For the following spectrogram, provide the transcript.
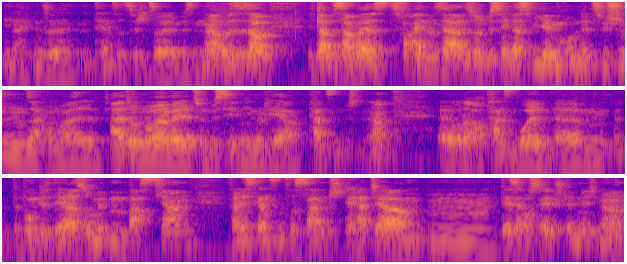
Ja, ich bin so ein Tänzer zwischen zwei ein Ne? Aber das ist auch, ich glaube, das haben wir ja, das, das vereint uns ja alle so ein bisschen, dass wir im Grunde zwischen, sagen wir mal, alter und neuer Welt so ein bisschen hin und her tanzen müssen. Ja? Äh, oder auch tanzen wollen. Ähm, der Punkt ist der, so mit dem Bastian fand ich es ganz interessant. Der hat ja, mh, mm, der ist ja auch selbstständig, ne?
